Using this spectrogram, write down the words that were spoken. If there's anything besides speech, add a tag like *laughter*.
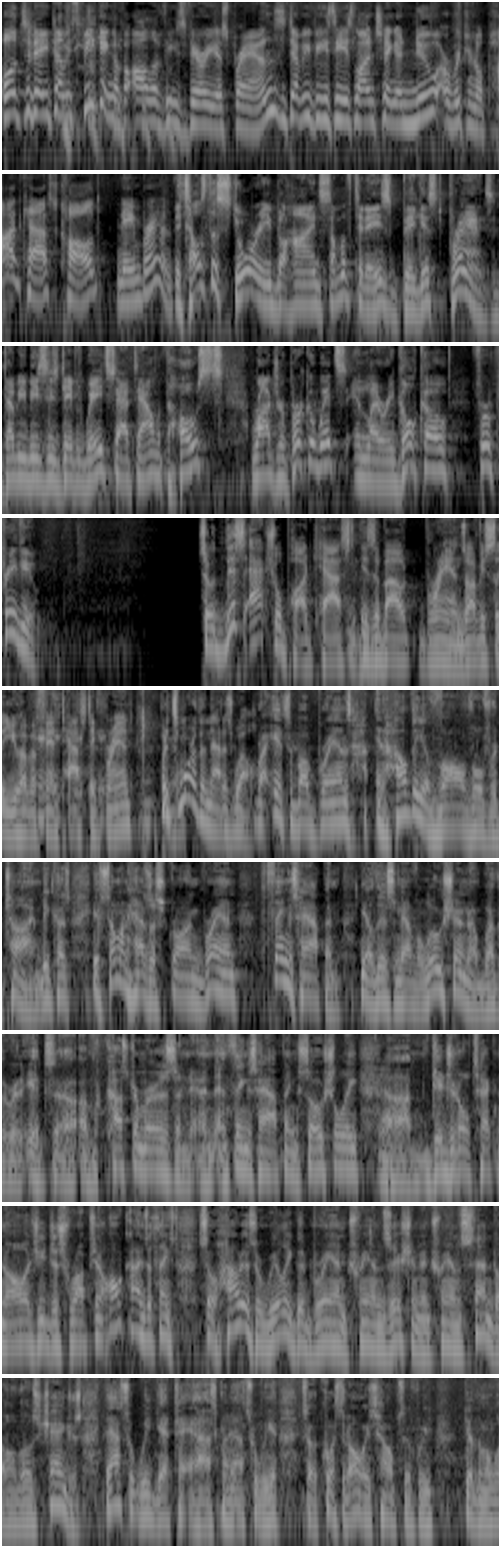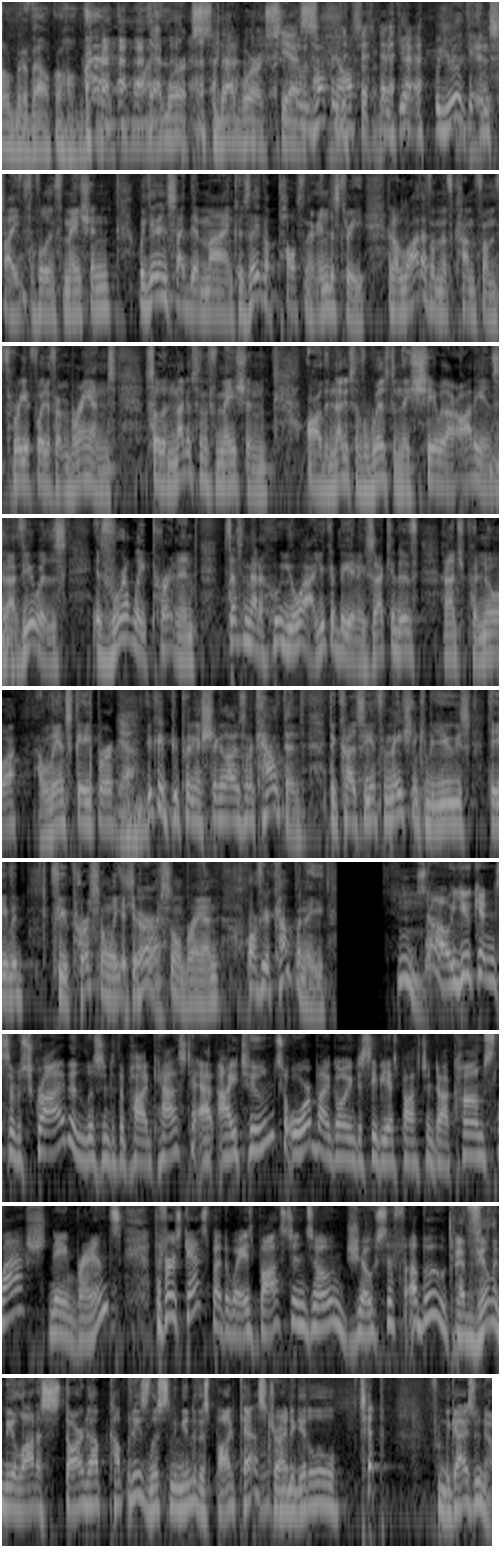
Well, today, W, speaking of all of these various brands, WBZ is launching a new original podcast called Name Brands. It tells the story behind some of today's biggest brands. WBZ's David Wade sat down with the hosts, Roger Berkowitz and Larry Gulko, for a preview. So this actual podcast is about brands. Obviously, you have a fantastic brand, but it's more than that as well. Right. It's about brands and how they evolve over time. Because if someone has a strong brand, things happen. You know, there's an evolution of whether it's uh, of customers and, and, and, things happening socially, yeah. uh, digital technology disruption, all kinds of things. So how does a really good brand transition and transcend all those changes? That's what we get to ask, and that's what we. Get. So of course, it always helps if we give them a little bit of alcohol before they come on. *laughs* That works. That works, yes. So talking also, we, get, we really get insight, full information. We get inside their mind because they have a pulse in their industry, and a lot of them have come from three or four different brands. So the nuggets of information or the nuggets of wisdom they share with our audience mm. and our viewers is really pertinent. It doesn't matter who you are. You could be an executive, an entrepreneur, a landscaper. Yeah. You could be putting a shingle out as an accountant because the information can be used, David, for you personally as sure. your personal brand or for your company. Hmm. So you can subscribe and listen to the podcast at iTunes or by going to cbsboston.com slash name brands. The first guest, by the way, is Boston's own Joseph Abboud. I have a feeling there'll be a lot of startup companies listening into this podcast trying to get a little tip from the guys who know.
